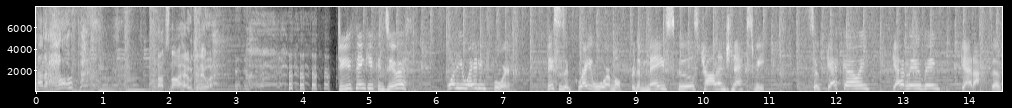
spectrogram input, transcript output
Not a hope. That's not how to do it. Do you think you can do it? What are you waiting for? This is a great warm up for the May Schools Challenge next week. So get going, get moving, get active.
